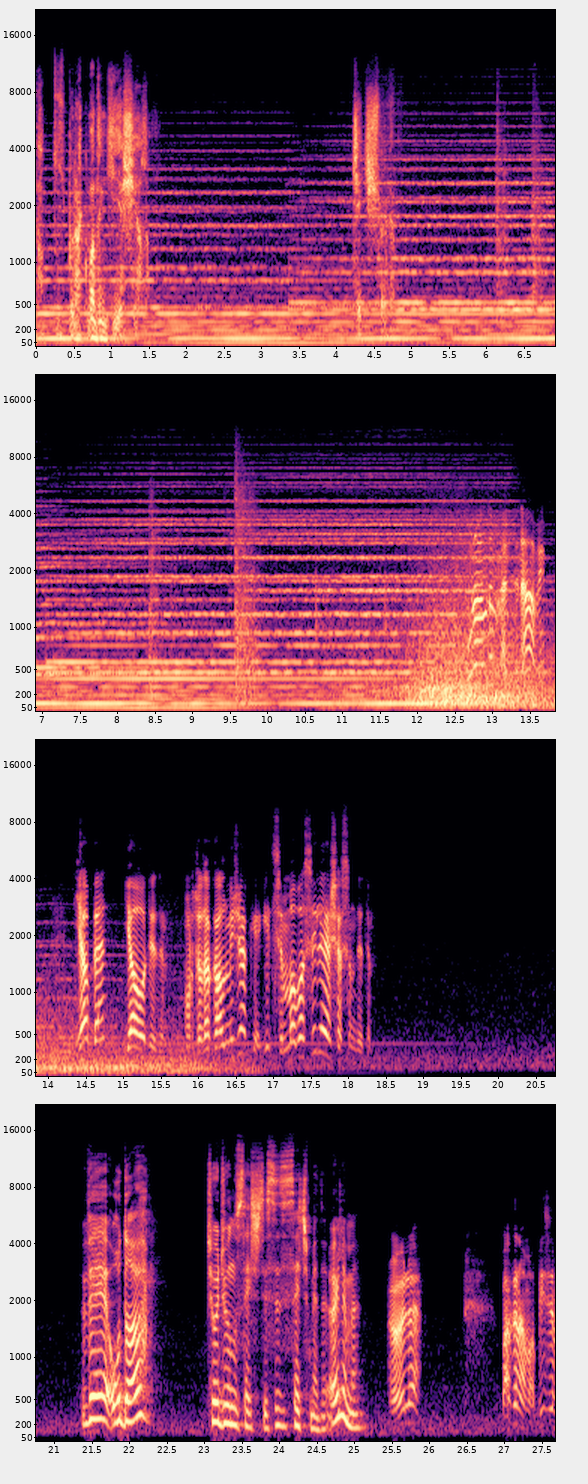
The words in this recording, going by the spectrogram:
Tatlız bırakmadın ki yaşayalım. Çek şöyle. Ben de ne yapayım? Ya ben ya o dedim. Ortada kalmayacak ya gitsin babasıyla yaşasın dedim. Ve o da çocuğunu seçti, sizi seçmedi öyle mi? Öyle. Bakın ama bizim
